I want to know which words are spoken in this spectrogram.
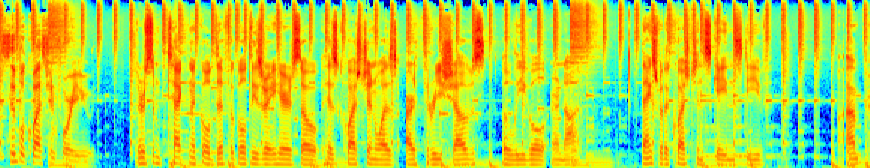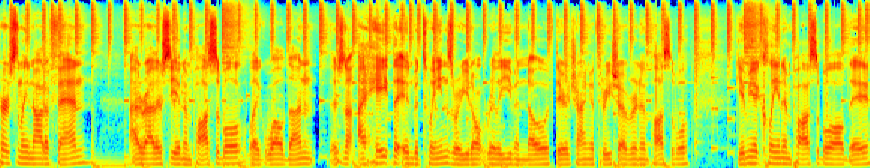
simple question for you. There's some technical difficulties right here. So his question was, "Are three shoves illegal or not?" Thanks for the question, Skating Steve. I'm personally not a fan. I'd rather see an impossible, like well done. There's not. I hate the in betweens where you don't really even know if they're trying a three shove or an impossible. Give me a clean impossible all day,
